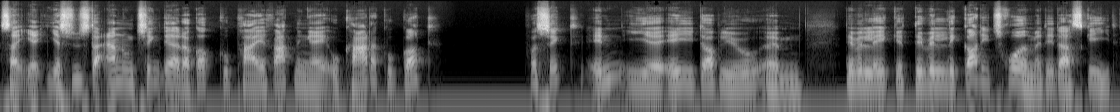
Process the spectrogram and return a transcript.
så jeg, jeg synes, der er nogle ting der, der godt kunne pege i retning af, Okada kunne godt på sigt ende i øh, uh, AEW. Øhm, det, vil ikke, det vil ligge godt i tråd med det, der er sket.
